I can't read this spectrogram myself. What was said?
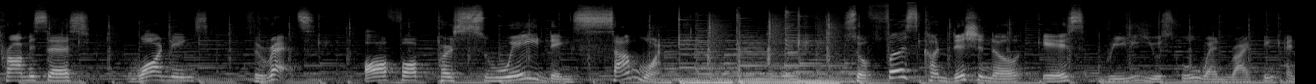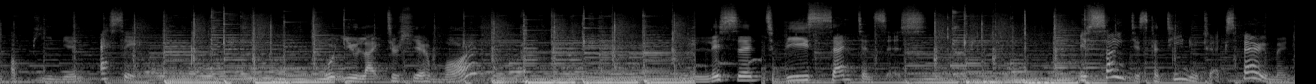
promises, warnings, threats, or for persuading someone. So, first conditional is really useful when writing an opinion essay. Would you like to hear more? Listen to these sentences. If scientists continue to experiment,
